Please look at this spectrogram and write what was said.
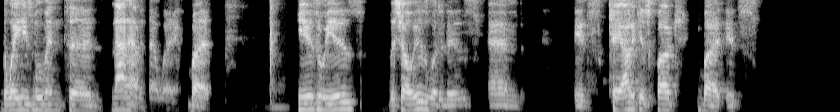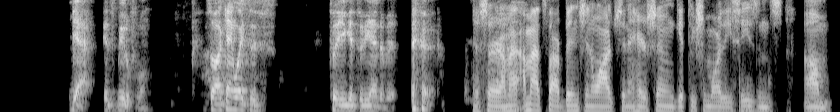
the way he's moving to not have it that way. But he is who he is. The show is what it is, and it's chaotic as fuck, but it's yeah, it's beautiful. So I can't wait to till you get to the end of it. yes, sir. I'm at, I'm to start binging watching it here soon. Get through some more of these seasons. Um,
